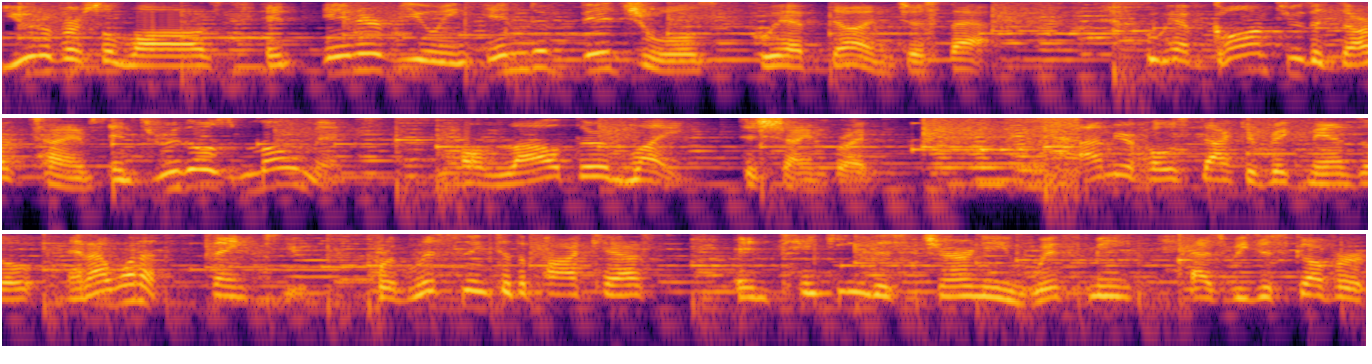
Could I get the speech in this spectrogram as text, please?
universal laws, and interviewing individuals who have done just that, who have gone through the dark times and through those moments allowed their light to shine bright. I'm your host, Dr. Vic Manzo, and I want to thank you for listening to the podcast and taking this journey with me as we discover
